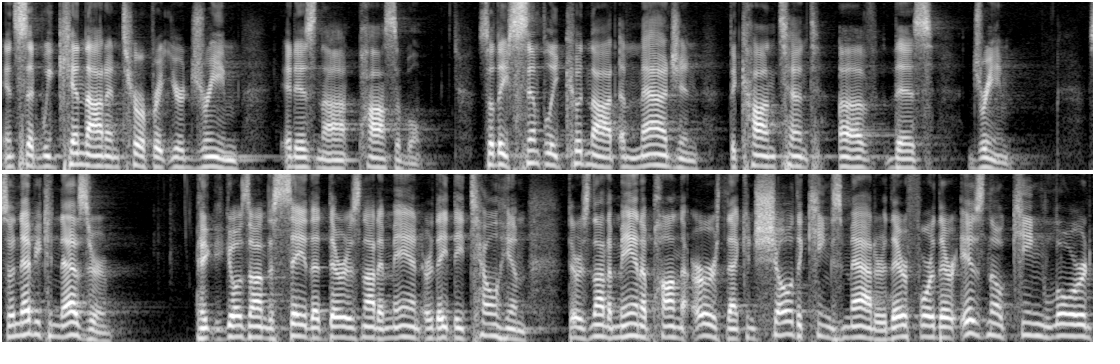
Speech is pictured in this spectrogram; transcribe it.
and said, We cannot interpret your dream it is not possible. So they simply could not imagine the content of this dream. So Nebuchadnezzar, it goes on to say that there is not a man, or they, they tell him, there is not a man upon the earth that can show the king's matter. Therefore, there is no king, lord,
